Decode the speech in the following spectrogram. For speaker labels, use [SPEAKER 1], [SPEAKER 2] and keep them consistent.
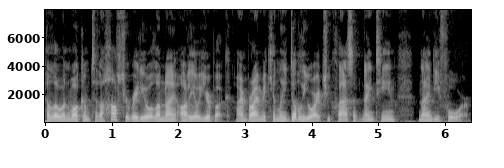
[SPEAKER 1] Hello and welcome to the Hofstra Radio Alumni Audio Yearbook. I'm Brian McKinley, WRHU class of 1994.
